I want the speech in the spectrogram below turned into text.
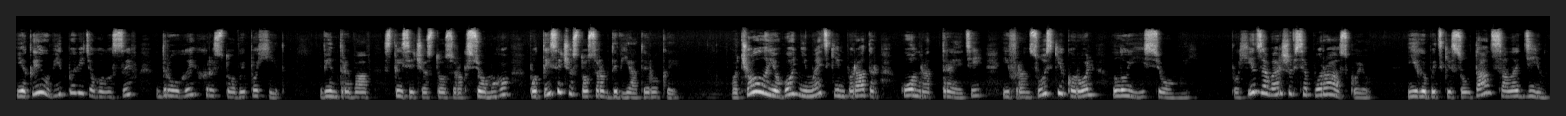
який у відповідь оголосив другий хрестовий похід. Він тривав з 1147 по 1149 роки. Очолили його німецький імператор Конрад III і французький король Луї VII. Похід завершився поразкою. Єгипетський султан Саладін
